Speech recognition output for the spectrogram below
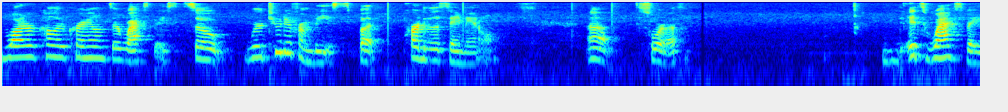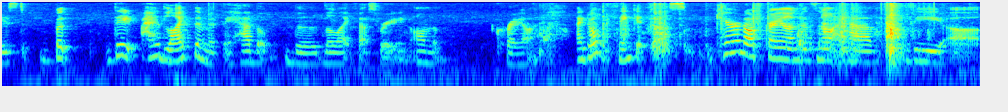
watercolor crayons, they're wax based. So we're two different beasts, but part of the same animal. Uh, sort of it's wax based, but they I'd like them if they had the, the, the light fast rating on the crayon. I don't think it does. Caran d'Ache crayon does not have the uh,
